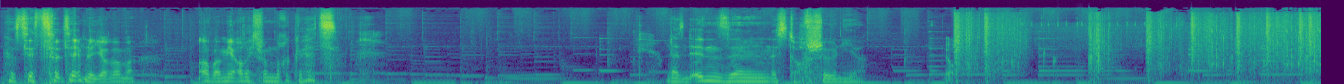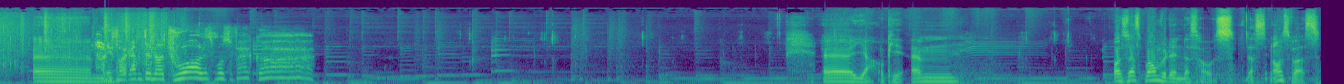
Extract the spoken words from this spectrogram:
Das sieht so dämlich auf einmal. Oh, bei mir auch echt schon rückwärts. Da sind Inseln. Ist doch schön hier. Jo. Ähm. Oh, die verdammte Natur, alles muss weg. Ah. Äh, ja, okay. Ähm. Aus was bauen wir denn das Haus? Das denn aus was?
